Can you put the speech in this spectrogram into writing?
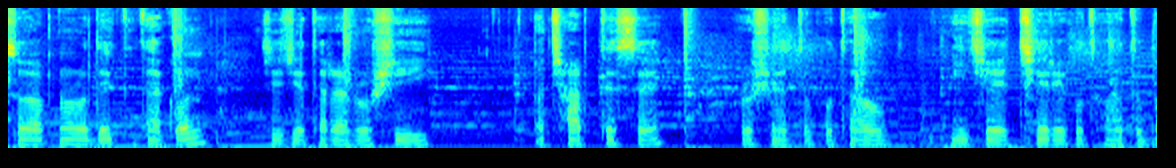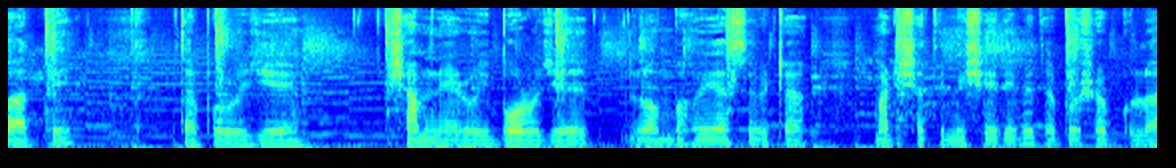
সো আপনারা দেখতে থাকুন যে যে তারা রশি ছাড়তেছে, রশি হয়তো কোথাও নিচে ছেড়ে কোথাও হয়তো বাঁধবে তারপর ওই যে সামনের ওই বড় যে লম্বা হয়ে আছে, ওইটা মাটির সাথে মিশিয়ে দেবে। তারপর সবগুলা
